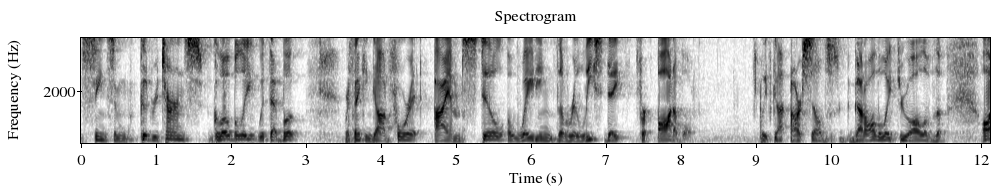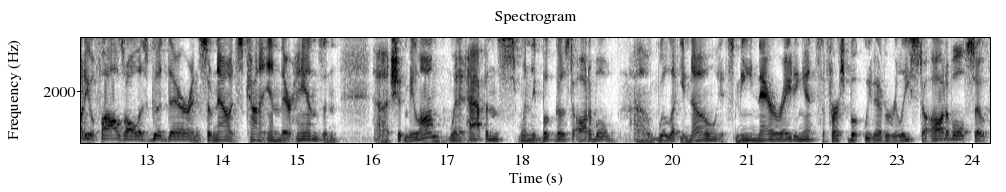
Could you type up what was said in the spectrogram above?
seen some good returns globally with that book. We're thanking God for it. I am still awaiting the release date for Audible. We've got ourselves got all the way through all of the audio files, all is good there, and so now it's kind of in their hands and uh, it shouldn't be long. When it happens, when the book goes to Audible, uh, we'll let you know. It's me narrating it. It's the first book we've ever released to Audible, so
